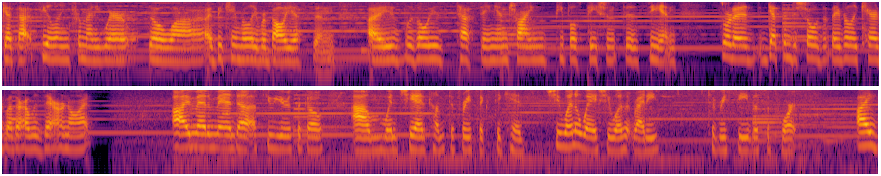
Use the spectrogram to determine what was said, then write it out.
get that feeling from anywhere. So uh, I became really rebellious and I was always testing and trying people's patience to see and sort of get them to show that they really cared whether I was there or not. I met Amanda a few years ago um, when she had come to 360 Kids. She went away, she wasn't ready to receive the support. I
